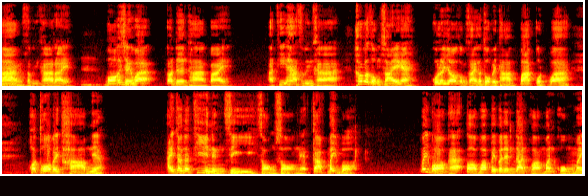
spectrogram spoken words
ห้างสรรพสินค้าอะไรอืมบอกเฉยๆว่าก็เดินทางไปอาทิห้างสรรพสินค้า เขาก็สงสัยไงคนระยองสงสัยก็โทรไปถาม ปรากฏว่า พอโทรไปถามเนี่ย ไอ้เจ้าหน้าที่หนึ่งสี่สองสองเนี่ยกลับไม่บอก ไม่บอกฮะตอบว่าเป็นประเด็นด้านความมั่นคงไม่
